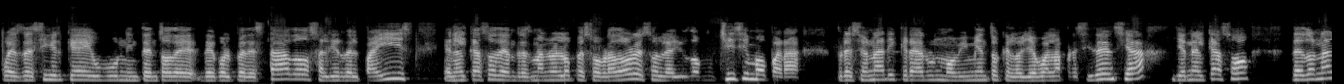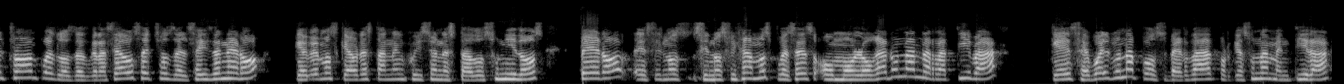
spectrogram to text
pues decir que hubo un intento de, golpe de Estado, salir del país. En el caso de Andrés Manuel López Obrador, eso le ayudó muchísimo para presionar y crear un movimiento que lo llevó a la presidencia. Y en el caso de Donald Trump, pues los desgraciados hechos del 6 de enero, que vemos que ahora están en juicio en Estados Unidos, pero eh, si, nos, si nos fijamos, pues es homologar una narrativa que se vuelve una posverdad, porque es una mentira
